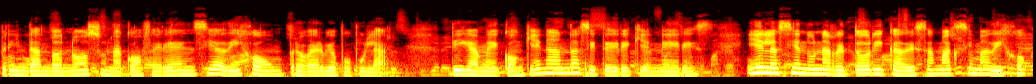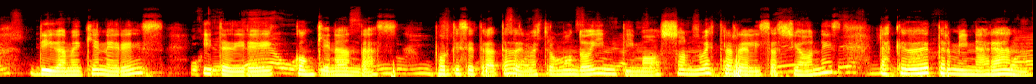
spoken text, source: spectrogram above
brindándonos una conferencia, dijo un proverbio popular. Dígame con quién andas y te diré quién eres. Y él haciendo una retórica de esa máxima dijo, dígame quién eres y te diré con quién andas, porque se trata de nuestro mundo íntimo, son nuestras realizaciones las que determinarán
